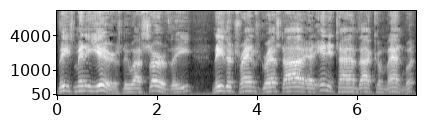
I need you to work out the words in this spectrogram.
these many years do I serve thee, neither transgressed I at any time thy commandment.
